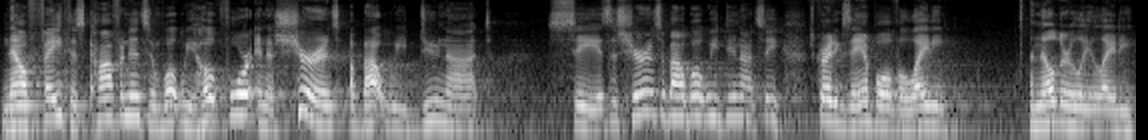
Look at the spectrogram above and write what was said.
Now, faith is confidence in what we hope for and assurance about what we do not see. It's assurance about what we do not see. It's a great example of a lady, an elderly lady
